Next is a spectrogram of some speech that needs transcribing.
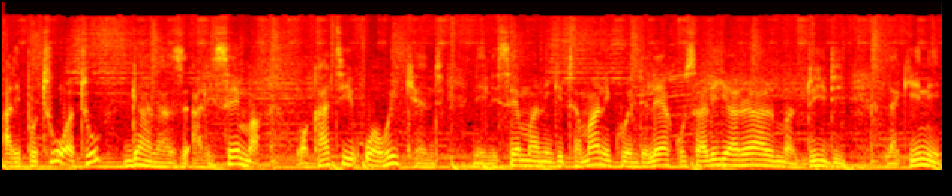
alipotua tu Gunners alisema, wakati wa weekend nilisema ningetamani kuendelea kusalia Real Madrid, lakini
